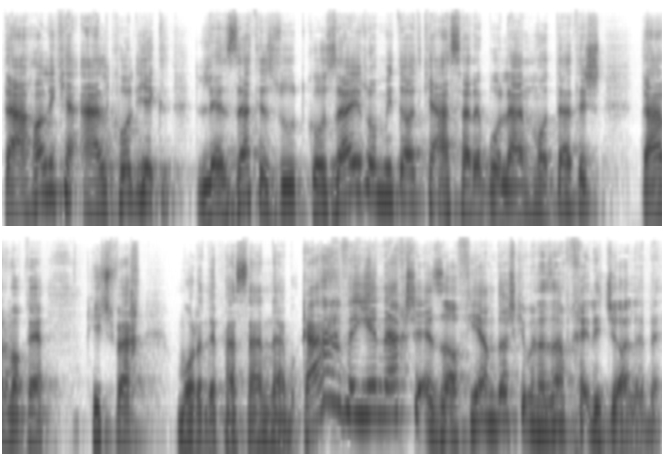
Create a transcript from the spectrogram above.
در حالی که الکل یک لذت زودگذری رو می‌داد که اثر بلند مدتش در واقع هیچ وقت مورد پسند نبود. قهوه یه نقش اضافی هم داشت که به نظرم خیلی جالبه.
